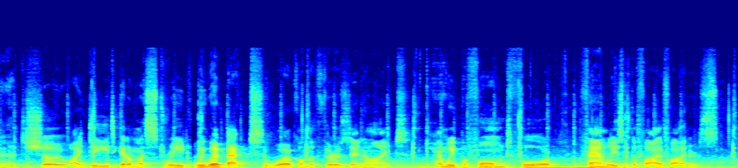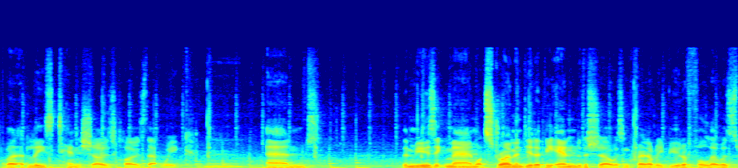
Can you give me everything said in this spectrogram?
I had to show ID to get on my street. We went back to work on the Thursday night, Okay. and we performed for families of the firefighters. But at least 10 shows closed that week. Hmm. And the Music Man, what Stroman did at the end of the show was incredibly beautiful. There was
